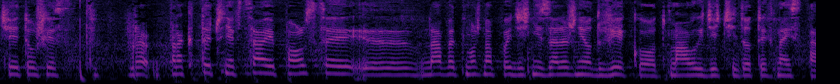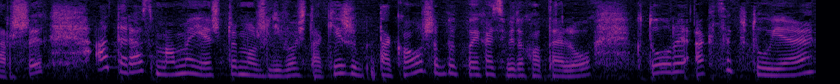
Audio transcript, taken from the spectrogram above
Dzisiaj to już jest pra praktycznie w całej Polsce, e, nawet można powiedzieć niezależnie od wieku, od małych dzieci do tych najstarszych. A teraz mamy jeszcze możliwość taki, żeby, taką, żeby pojechać sobie do hotelu, który akceptuje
